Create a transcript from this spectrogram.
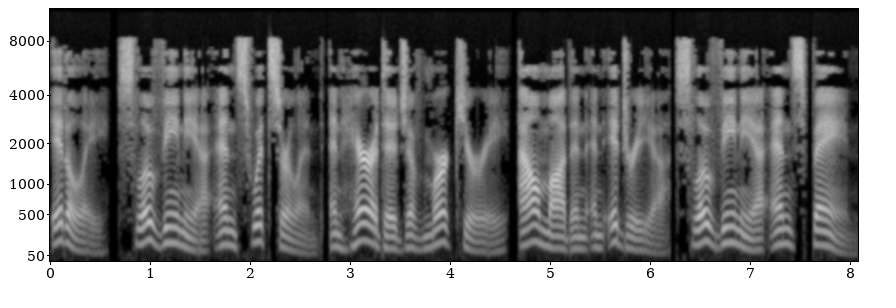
Italy, Slovenia and Switzerland and heritage of Mercury, Almaden and Idrija, Slovenia and Spain.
